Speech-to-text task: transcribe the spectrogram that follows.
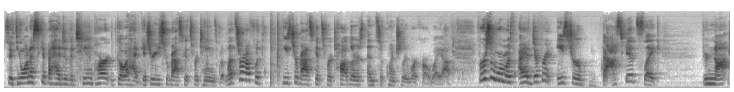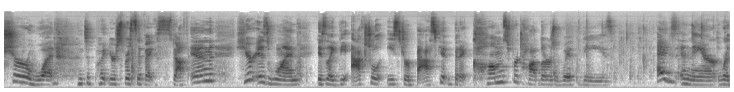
So if you wanna skip ahead to the teen part, go ahead, get your Easter baskets for teens. But let's start off with Easter baskets for toddlers and sequentially work our way up. First and foremost, I have different Easter baskets, like if you're not sure what to put your specific stuff in, here is one is like the actual Easter basket, but it comes for toddlers with these eggs in there where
